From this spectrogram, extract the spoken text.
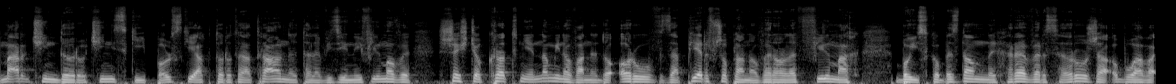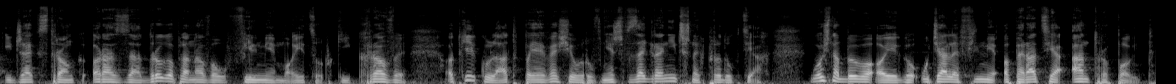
Marcin Dorociński, polski aktor teatralny, telewizyjny i filmowy, sześciokrotnie nominowany do Orłów za pierwszoplanowe role w filmach Boisko Bezdomnych, Rewers, Róża, Obława i Jack Strong oraz za drugoplanową w filmie Moje córki Krowy. Od kilku lat pojawia się również w zagranicznych produkcjach. Głośno było o jego udziale w filmie Operacja Anthropoid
